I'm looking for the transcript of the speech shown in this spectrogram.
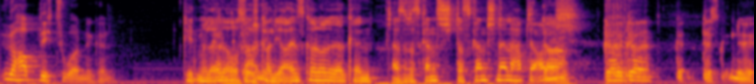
überhaupt nicht zuordnen können. geht mir leider auch so. Ich kann die Eins kann ich nicht erkennen. Also das ganz, das ganz schnelle habt ihr auch nicht. Ga- ga- ga- Das, nö.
